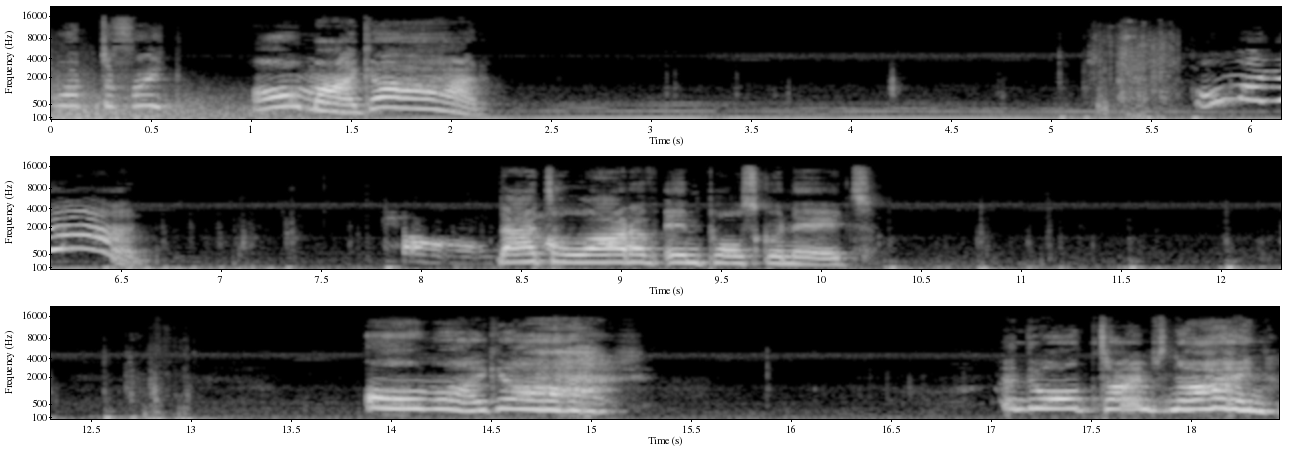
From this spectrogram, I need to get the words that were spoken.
What the freak? Oh my god! Oh my god! That's a lot of impulse grenades. Oh my god! And they're all times nine!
